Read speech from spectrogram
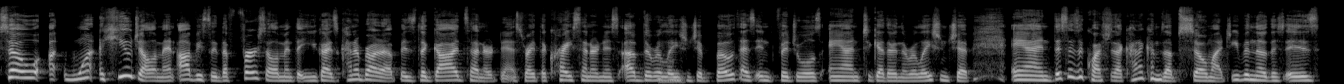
So, uh, one a huge element, obviously, the first element that you guys kind of brought up is the God centeredness, right? The Christ centeredness of the relationship, both as individuals and together in the relationship. And this is a question that kind of comes up so much, even though this is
